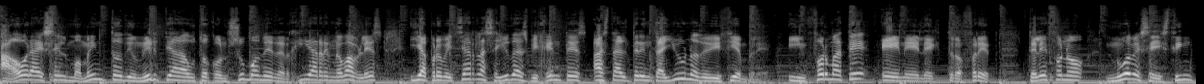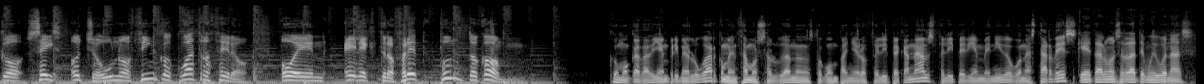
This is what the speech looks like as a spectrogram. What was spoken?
Ahora es el momento de unirte al autoconsumo de energías renovables y aprovechar las ayudas vigentes hasta el 31 de diciembre. Infórmate en Electrofred, teléfono 965 681 540 o en electrofred.com. Como cada día en primer lugar, comenzamos saludando a nuestro compañero Felipe Canals. Felipe, bienvenido, buenas tardes. ¿Qué tal, Monserrate? Muy buenas.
